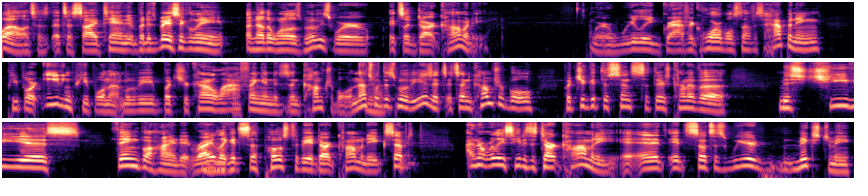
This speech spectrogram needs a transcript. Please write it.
well, it's a that's a side tangent, but it's basically another one of those movies where it's a dark comedy, where really graphic, horrible stuff is happening. People are eating people in that movie, but you're kind of laughing and it's uncomfortable, and that's what this movie is. It's it's uncomfortable, but you get the sense that there's kind of a mischievous thing behind it, right? Mm-hmm. Like it's supposed to be a dark comedy, except I don't really see it as a dark comedy, and it, it's so it's this weird mix to me.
